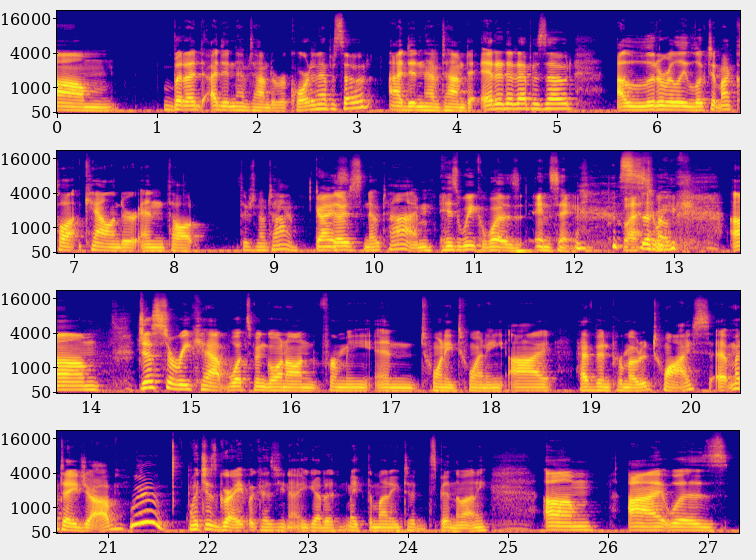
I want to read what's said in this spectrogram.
um, but I, I didn't have time to record an episode. I didn't have time to edit an episode. I literally looked at my cl- calendar and thought, "There's no time, Guys. There's no time." His week was insane last So, week. Um, just to recap what's been going on for me in 2020, I have been promoted twice at my day job, Woo! which is great because you know you got to make the money to spend the money. Um, I was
